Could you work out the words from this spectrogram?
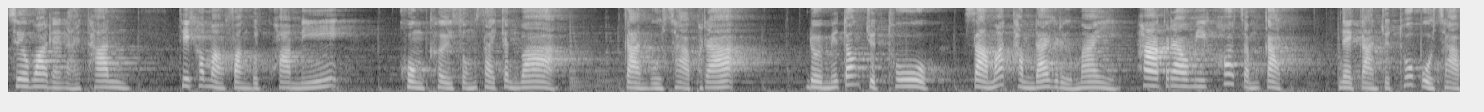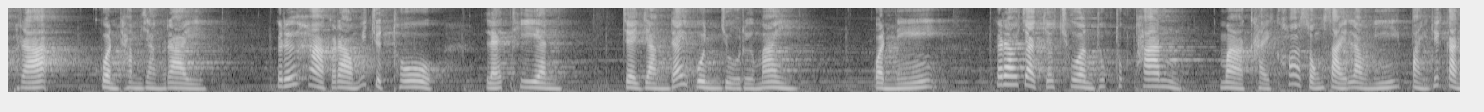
เชื่อว่าหลายๆท่าน ที่เข้ามาฟังบทความนี้ คงเคยสงสัยกันว่า การบูชาพระ โดยไม่ต้องจุดธูปสามารถทำได้หรือไม่ หากเรามีข้อจำกัด ในการจุดธูปบูชาพระ ควรทำอย่างไร หรือหากเราไม่จุดธูปและเทียน จะยังได้บุญอยู่หรือไม่ วันนี้เราอยากจะชวนทุกๆทท่าน มาไขข้อสงสัยเหล่านี้ไปด้วยกัน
